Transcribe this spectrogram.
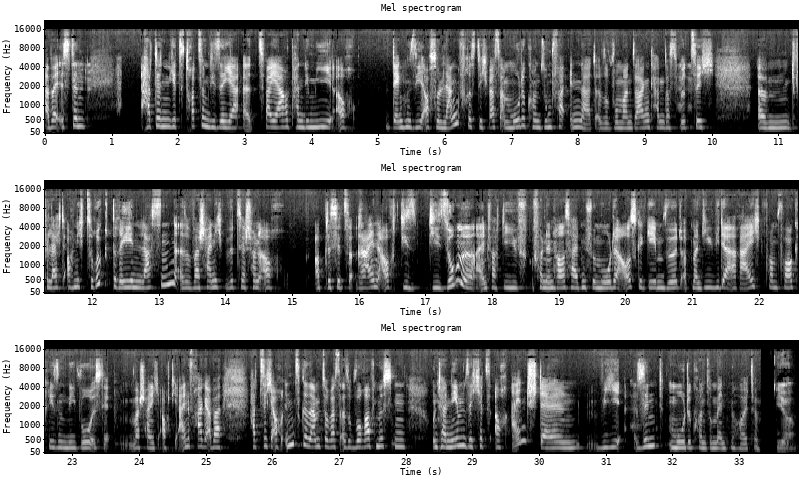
Aber ist denn, hat denn jetzt trotzdem diese Jahr, äh, zwei Jahre Pandemie auch denken Sie, auch so langfristig was am Modekonsum verändert? Also wo man sagen kann, das wird sich ähm, vielleicht auch nicht zurückdrehen lassen. Also wahrscheinlich wird es ja schon auch, ob das jetzt rein auch die, die Summe einfach, die von den Haushalten für Mode ausgegeben wird, ob man die wieder erreicht vom Vorkrisenniveau, ist ja wahrscheinlich auch die eine Frage. Aber hat sich auch insgesamt sowas, also worauf müssten Unternehmen sich jetzt auch einstellen? Wie sind Modekonsumenten heute? Ja,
